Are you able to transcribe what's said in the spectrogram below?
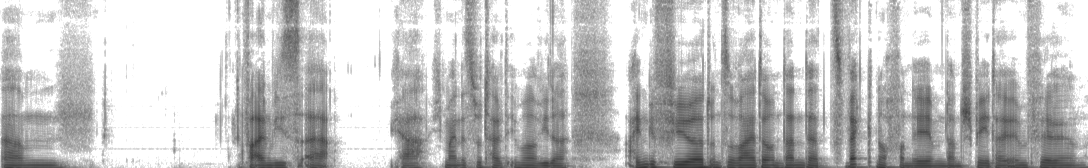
Ähm, vor allem, wie es, äh, ja, ich meine, es wird halt immer wieder eingeführt und so weiter und dann der Zweck noch von dem dann später im Film.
